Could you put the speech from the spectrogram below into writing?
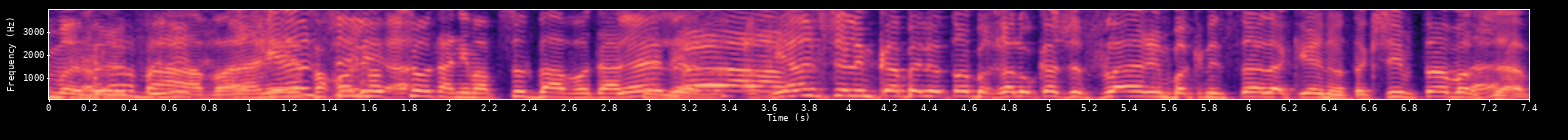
מה, אתה רציני? סבבה, אבל אני לפחות מבסוט, אני מבסוט בעבודה שלי. בסדר, אחיין שלי מקבל יותר בחלוקה של פליירים בכניסה לקניון, תקשיב טוב עכשיו.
